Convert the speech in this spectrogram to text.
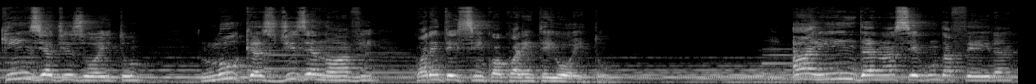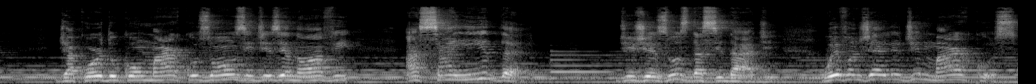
15 a 18, Lucas 19, 45 a 48. Ainda na segunda-feira, de acordo com Marcos 11, 19, a saída de Jesus da cidade. O Evangelho de Marcos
